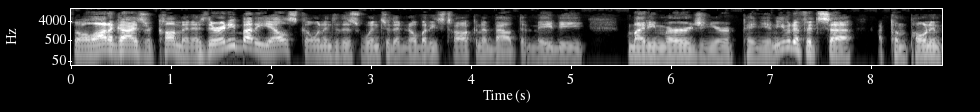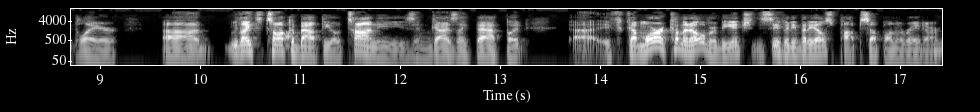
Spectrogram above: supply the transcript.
So a lot of guys are coming. Is there anybody else going into this winter that nobody's talking about that maybe might emerge in your opinion, even if it's a, a component player? Uh, we like to talk about the Otanis and guys like that, but uh, if you've got more coming over, be interested to see if anybody else pops up on the radar.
